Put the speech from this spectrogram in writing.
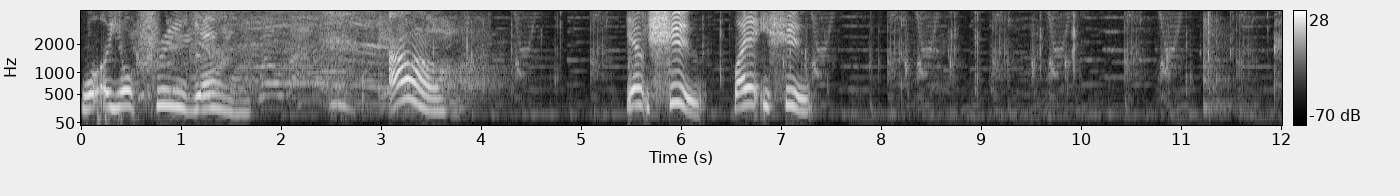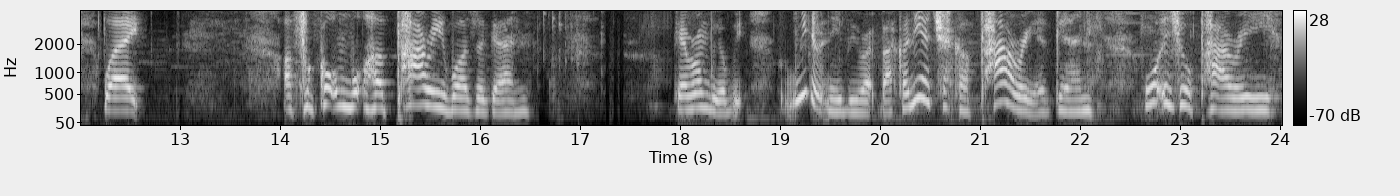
What are your free games? Oh. You don't shoot. Why don't you shoot? Wait. I've forgotten what her parry was again. Okay, everyone, we'll be, we don't need to be right back. I need to check her parry again. What is your parry?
